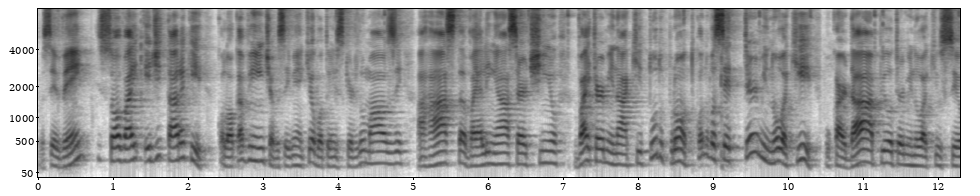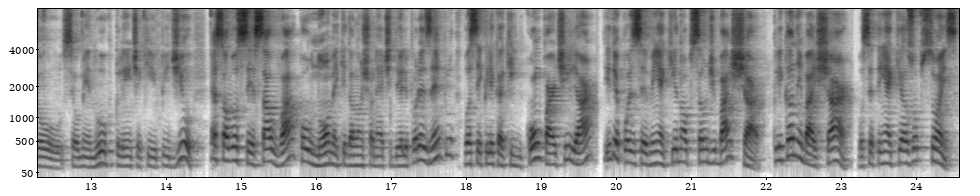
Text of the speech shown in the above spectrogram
Aí você vem e só vai editar aqui. Coloca 20, aí você vem aqui, ó, botão esquerdo do mouse, arrasta, vai alinhar certinho, vai terminar aqui tudo pronto. Quando você terminou aqui o cardápio, terminou aqui o seu, seu menu que o cliente aqui pediu, é só você salvar com o nome aqui da lanchonete dele, por exemplo. Você clica aqui em compartilhar e depois você vem aqui na opção de baixar. Clicando em baixar, você tem aqui as opções.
